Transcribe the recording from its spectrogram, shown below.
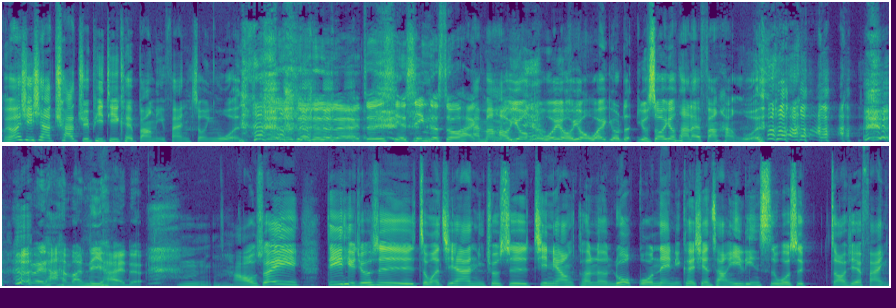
没关系。现在 Chat GPT 可以帮你翻中英文，对对对对对，就是写信的时候还还蛮好用的，我有用，我有的有时候用它来翻韩文，对，它还蛮厉害的。嗯，好，所以第一题就是怎么接案，你就是尽量可能，如果国内你可以先上一零四，或是找一些翻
